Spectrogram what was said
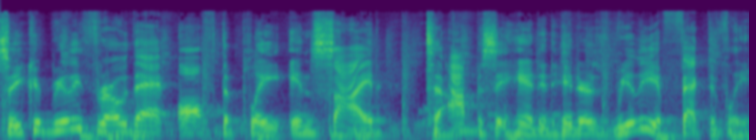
So you could really throw that off the plate inside to opposite handed hitters really effectively.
